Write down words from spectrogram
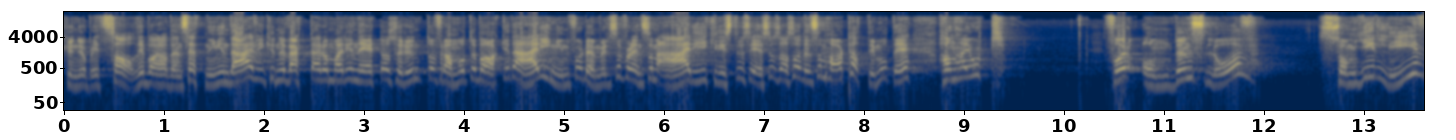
Kunne jo blitt salig bare av den setningen der. Vi kunne vært der og marinert oss rundt og fram og tilbake. Det er ingen fordømmelse for den som er i Kristus Jesus. Altså den som har tatt imot det han har gjort. For åndens lov, som gir liv,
